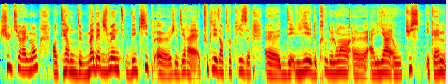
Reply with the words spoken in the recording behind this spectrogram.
culturellement, en termes de management d'équipe, euh, je veux dire, à toutes les entreprises euh, des- liées de près ou de loin euh, à l'IA, aux puces, est quand même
